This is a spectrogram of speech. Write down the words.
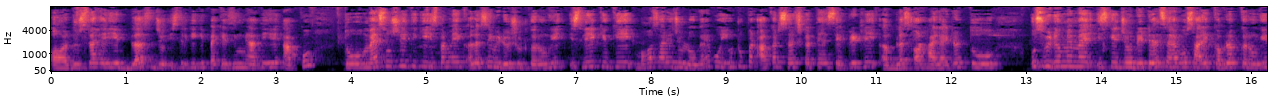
और दूसरा है ये ब्लश जो इस तरीके की पैकेजिंग में आती है आपको तो मैं सोच रही थी कि इस पर मैं एक अलग से वीडियो शूट करूँगी इसलिए क्योंकि बहुत सारे जो लोग हैं वो यूट्यूब पर आकर सर्च करते हैं सेपरेटली ब्लश और हाईलाइटर तो उस वीडियो में मैं इसके जो डिटेल्स है वो सारे कवर अप करूँगी।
